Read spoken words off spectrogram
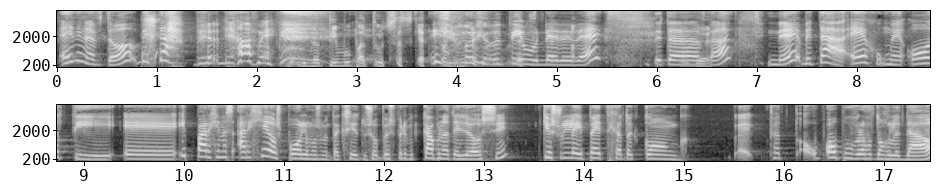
Ένα είναι αυτό. Μετά περνάμε. Είδα τι μου πατούσας και αυτό. Τι μου, ναι, ναι, ναι. Τα αυτά. Ναι, μετά έχουμε ότι ε, υπάρχει ένας αρχαίος πόλεμος μεταξύ τους, ο οποίος πρέπει κάπου να τελειώσει και σου λέει πέτυχα το Kong, ε, θα- ό- όπου βρω θα τον γλεντάω.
